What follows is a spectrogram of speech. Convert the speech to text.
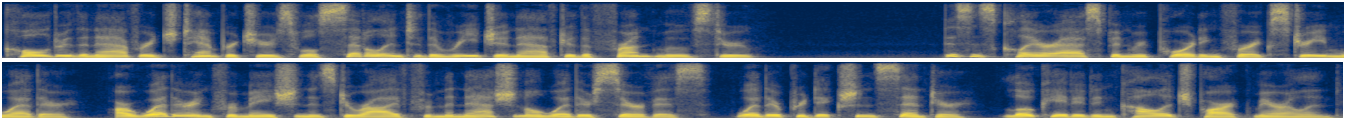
Colder than average temperatures will settle into the region after the front moves through, this is Claire Aspen reporting for Extreme Weather. Our weather information is derived from the National Weather Service Weather Prediction Center, located in College Park, Maryland.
